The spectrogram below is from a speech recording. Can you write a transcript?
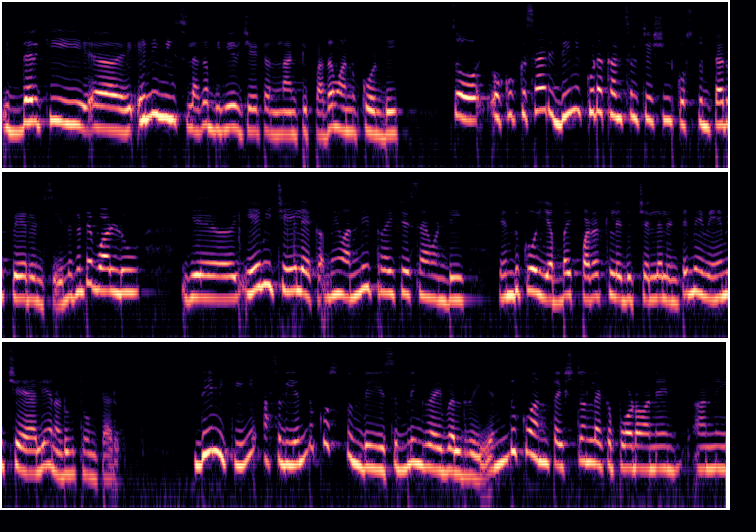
ఇద్దరికి ఎనిమీస్ లాగా బిహేవ్ చేయటం లాంటి పదం అనుకోండి సో ఒక్కొక్కసారి దీనికి కూడా కన్సల్టేషన్కి వస్తుంటారు పేరెంట్స్. ఎందుకంటే వాళ్ళు ఏమీ చేయలేక మేము అన్నీ ట్రై చేసామండి ఎందుకో ఈ అబ్బాయికి పడట్లేదు చెల్లెలంటే మేము ఏమి చేయాలి అని అడుగుతుంటారు దీనికి అసలు ఎందుకు వస్తుంది ఈ సిబ్లింగ్ రైవలరీ ఎందుకు అంత ఇష్టం లేకపోవడం అనే అని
